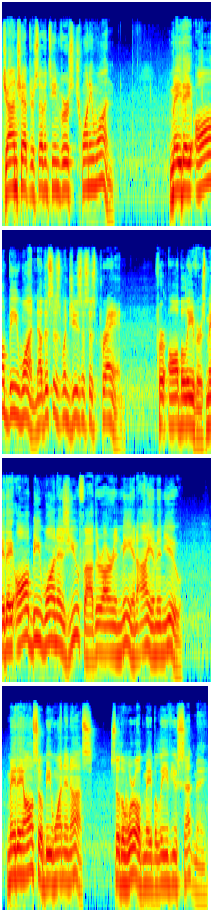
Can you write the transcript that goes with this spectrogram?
John chapter 17 verse 21. May they all be one. Now this is when Jesus is praying for all believers. May they all be one as you, Father, are in me and I am in you. May they also be one in us, so the world may believe you sent me.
